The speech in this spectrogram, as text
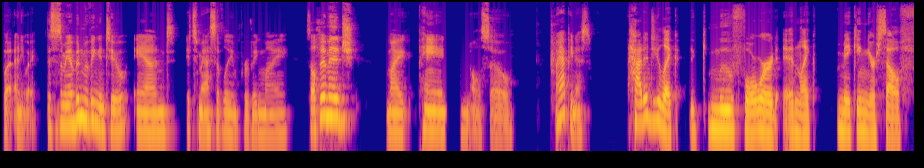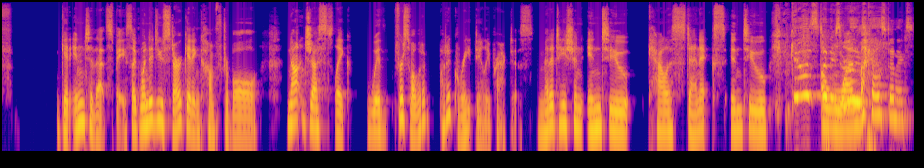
But anyway, this is something I've been moving into, and it's massively improving my self image, my pain, and also my happiness. How did you like move forward in like making yourself get into that space? Like when did you start getting comfortable, not just like with first of all, what a what a great daily practice. Meditation into calisthenics into calisthenics, a one really calisthenics.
